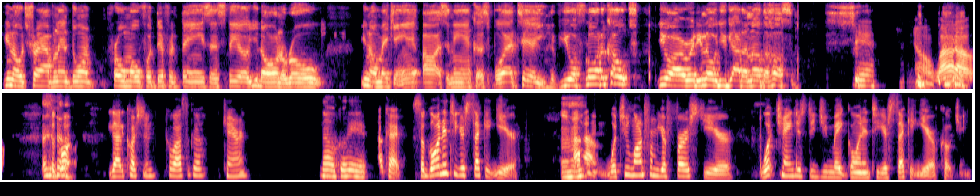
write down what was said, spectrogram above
you know, traveling, doing promo for different things, and still, you know, on the road you know, making odds and ends. Cause boy, I tell you, if you're a Florida coach, you already know you got another hustle. Yeah. Oh wow. so go, you got a question, Kawasaka, Karen? No, go ahead. Okay. So going into your second year, mm-hmm. um, what you learned from your first year, what changes did you make going into your second year of coaching?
